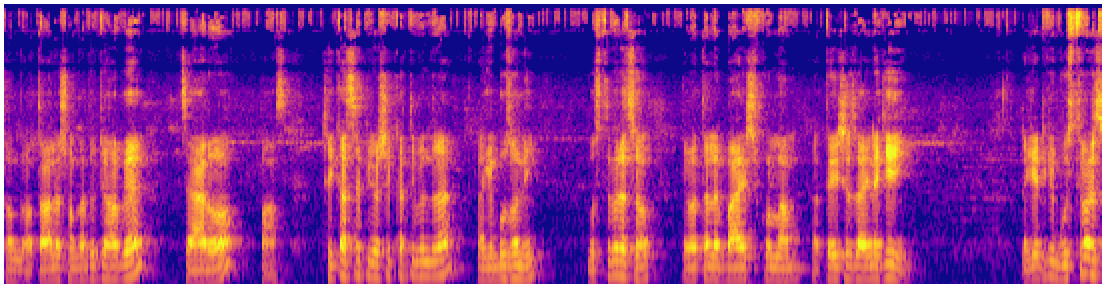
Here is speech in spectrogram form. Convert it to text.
সংখ্যা তাহলে সংখ্যা দুটি হবে চার ও পাঁচ। ঠিক আছে প্রিয় শিক্ষার্থীবৃন্দরা? নাকি বুঝনি? বুঝতে পেরেছ? এবার তাহলে বাইশ করলাম। তেইশে যায় নাকি? নাকি এটা কি বুঝতে পারছ?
